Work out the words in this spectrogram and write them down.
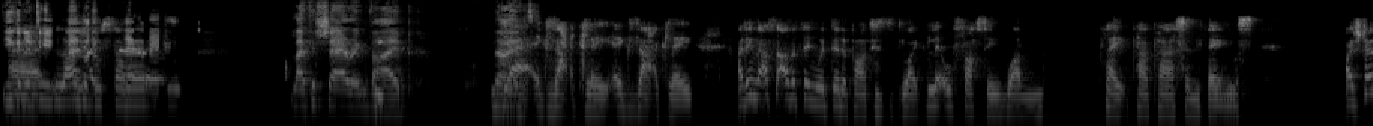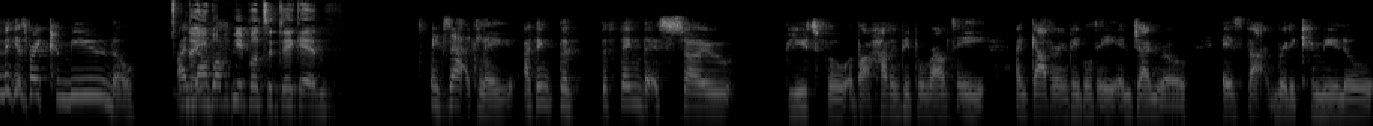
You're gonna Uh, do loads uh, of stomach. Like a sharing vibe. Nice. Yeah, exactly, exactly. I think that's the other thing with dinner parties, like little fussy one plate per person things. I just don't think it's very communal. I no, love you want people to dig in. exactly. I think the the thing that is so beautiful about having people around to eat and gathering people to eat in general is that really communal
